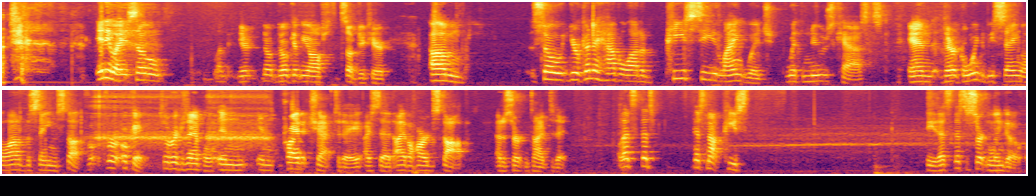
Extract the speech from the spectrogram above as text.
anyway, so let me- you're, don't don't get me off subject here. Um, so you're going to have a lot of PC language with newscasts, and they're going to be saying a lot of the same stuff. For, for okay, so for example, in in private chat today, I said I have a hard stop at a certain time today. Well, that's that's that's not PC. That's that's a certain lingo.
